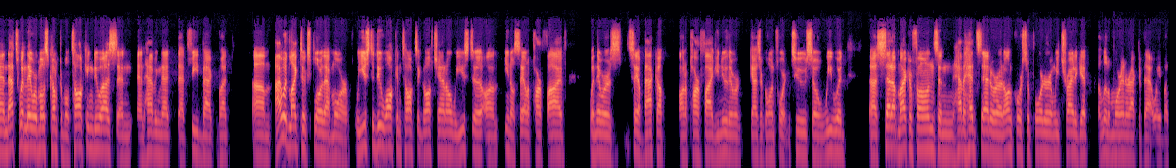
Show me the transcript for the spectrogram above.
And that's when they were most comfortable talking to us and, and having that, that feedback. But Um, I would like to explore that more. We used to do walk and talks at Golf Channel. We used to on you know say on a par five when there was say a backup on a par five, you knew there were guys are going for it in two. So we would uh, set up microphones and have a headset or an on-course reporter, and we try to get a little more interactive that way. But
